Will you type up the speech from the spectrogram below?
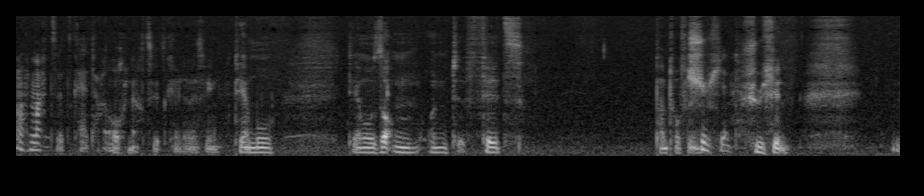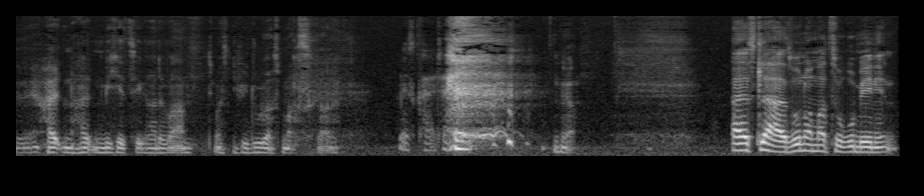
Auch nachts wird es kälter. Auch nachts wird es kälter, deswegen Thermo, Thermosocken und Filz, Pantoffeln, Schüchen. Schüchen. Äh, Halten, halten mich jetzt hier gerade warm. Ich weiß nicht, wie du das machst gerade. Mir ist kalt. Ja. Alles klar, so nochmal zu Rumänien.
